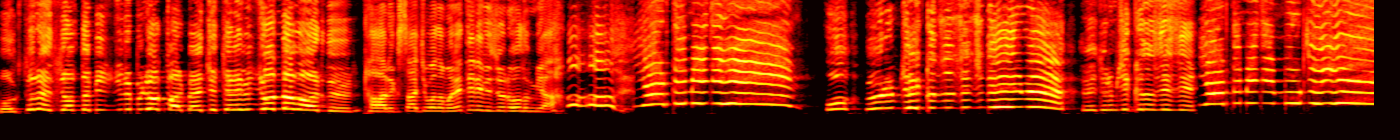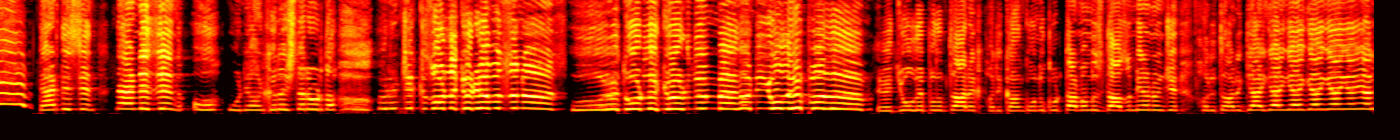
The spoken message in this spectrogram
Baksana etrafta bir sürü blok var. Bence televizyon da vardır. Tarık saçmalama ne televizyonu oğlum ya. Yardım edin. O örümcek kızın sesi değil mi? Evet örümcek kızın sesi. Yardım. Neredesin? Neredesin? Oh o ne arkadaşlar orada? Örümcek kız orada görüyor musunuz? Oh, evet orada gördüm ben. Hadi yol yapalım. Evet yol yapalım Tarık. Hadi kanka onu kurtarmamız lazım bir an önce. Hadi Tarık gel gel gel gel gel gel gel.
